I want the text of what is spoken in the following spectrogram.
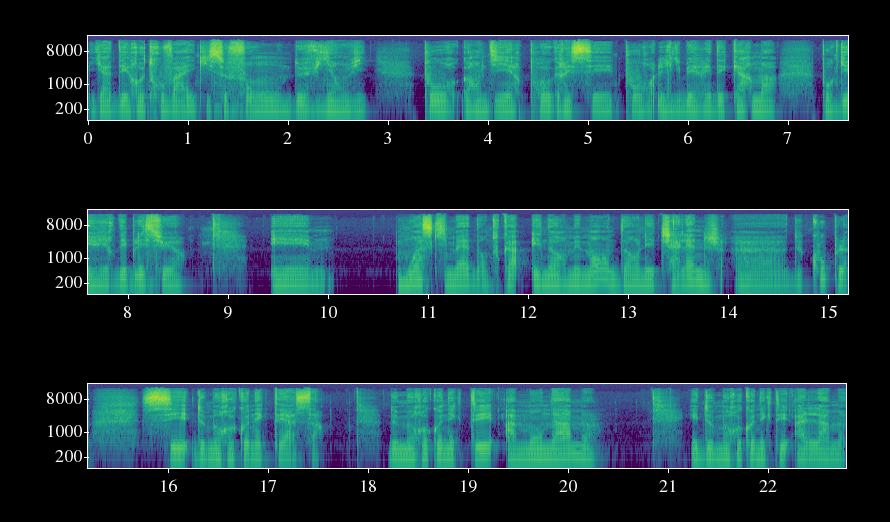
Il y a des retrouvailles qui se font de vie en vie pour grandir, progresser, pour libérer des karmas, pour guérir des blessures. Et moi, ce qui m'aide en tout cas énormément dans les challenges euh, de couple, c'est de me reconnecter à ça, de me reconnecter à mon âme et de me reconnecter à l'âme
